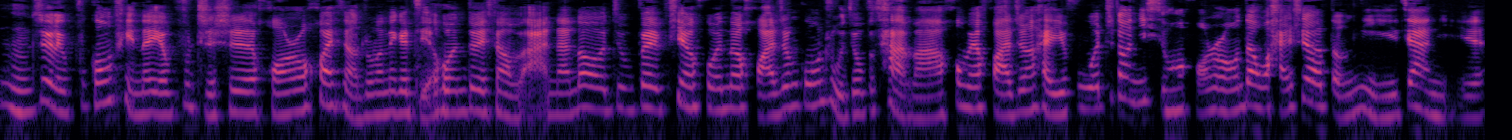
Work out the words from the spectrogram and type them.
嗯，这里不公平的也不只是黄蓉幻想中的那个结婚对象吧？难道就被骗婚的华筝公主就不惨吗？后面华筝还一副我知道你喜欢黄蓉，但我还是要等你嫁你。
